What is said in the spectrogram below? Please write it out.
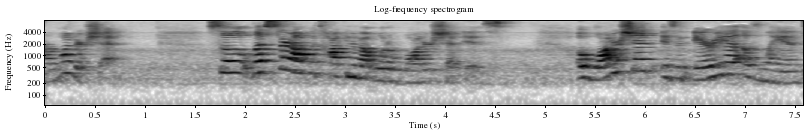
our watershed. So let's start off with talking about what a watershed is. A watershed is an area of land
